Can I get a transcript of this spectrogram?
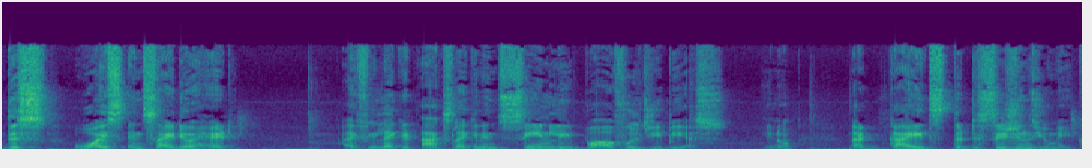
This voice inside your head, I feel like it acts like an insanely powerful GPS, you know, that guides the decisions you make.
